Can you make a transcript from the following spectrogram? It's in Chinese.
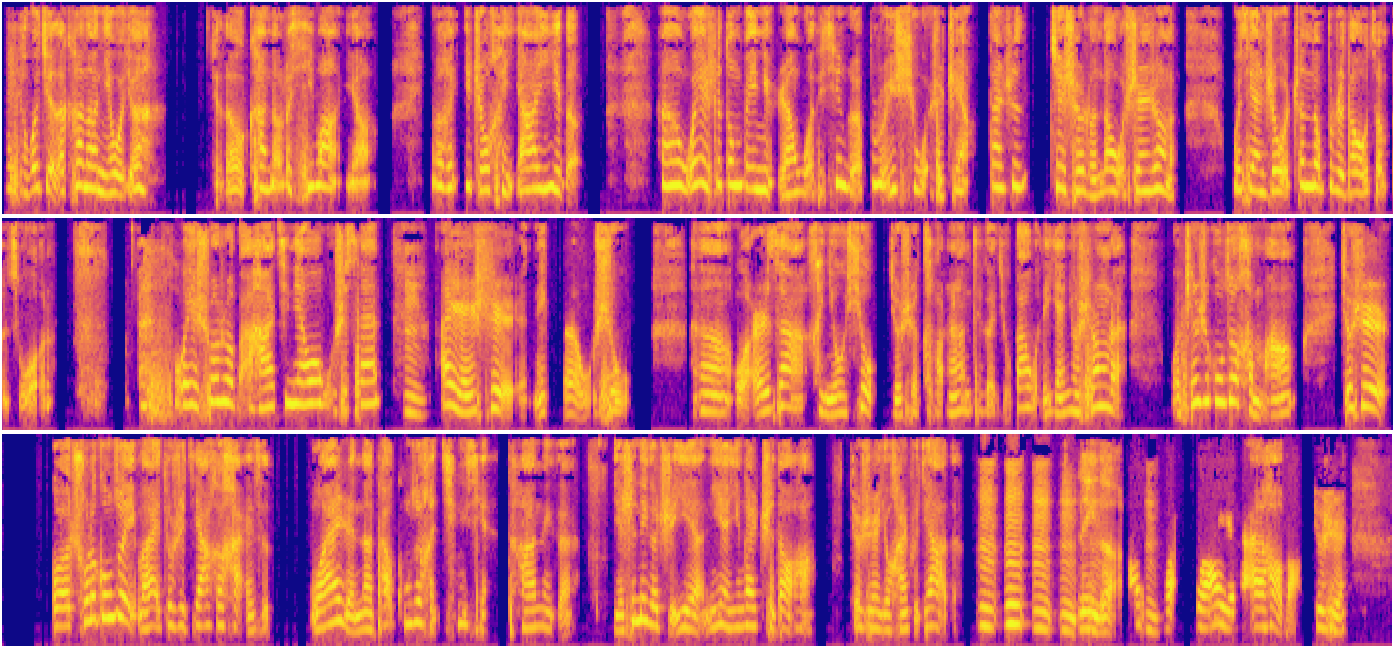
哎呀，我觉得看到你，我就觉得我看到了希望一样，因为一直很压抑的。嗯，我也是东北女人，我的性格不允许我是这样，但是这事轮到我身上了，我简直我真的不知道我怎么做了。我也说说吧哈，今年我五十三，嗯，爱人是那个五十五，嗯，我儿子啊很优秀，就是考上这个九八五的研究生了。我平时工作很忙，就是我除了工作以外就是家和孩子。我爱人呢，他工作很清闲，他那个也是那个职业，你也应该知道哈，就是有寒暑假的。嗯嗯嗯嗯，那个，嗯，我我爱人的爱好吧，就是，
